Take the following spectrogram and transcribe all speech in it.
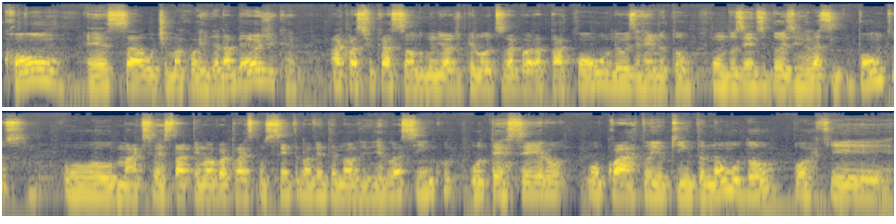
Com essa última corrida na Bélgica, a classificação do Mundial de Pilotos agora está com o Lewis Hamilton com 202,5 pontos, o Max Verstappen logo atrás com 199,5. O terceiro, o quarto e o quinto não mudou, porque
